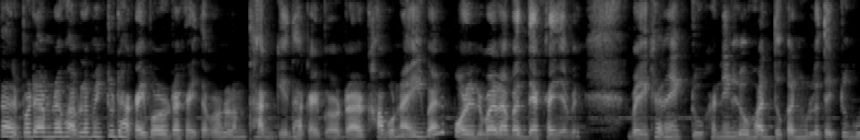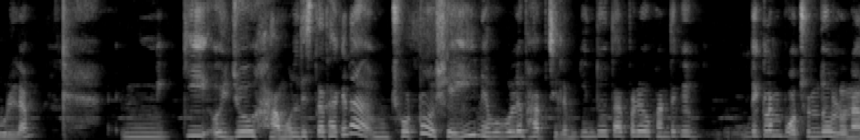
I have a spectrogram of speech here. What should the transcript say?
তারপরে আমরা ভাবলাম একটু ঢাকাই পরোটা খাই। তারপর ভাবলাম থাকবে ঢাকাই পরোটা আর খাব না। এইবার পরের বার আবার দেখা যাবে। এবার এখানে একটুখানি লোহার দোকানগুলোতে একটু ঘুরলাম। কি ওই যে হামুল দিস্তা থাকে না ছোট, সেই নেব বলে ভাবছিলাম। কিন্তু তারপরে ওখান থেকে দেখলাম পছন্দ হলো না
